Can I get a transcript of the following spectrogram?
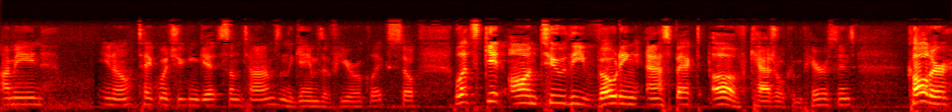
I mean, you know, take what you can get sometimes in the games of HeroClix. So let's get on to the voting aspect of casual comparisons. Calder,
